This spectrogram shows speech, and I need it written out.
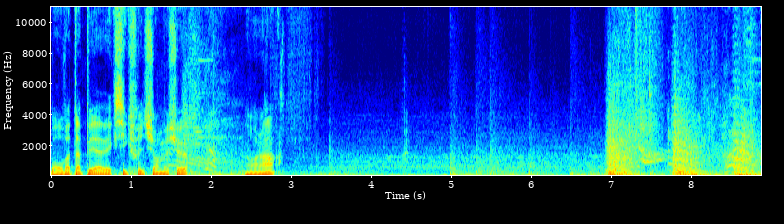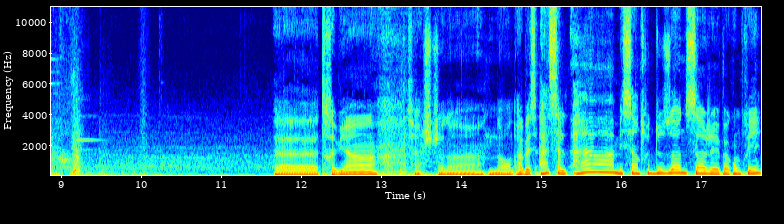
Bon, on va taper avec Siegfried sur le monsieur. Voilà. Euh, très bien. Tiens, je te donne un ordre. Ah, bah, ah, ça, ah mais c'est un truc de zone ça, j'avais pas compris.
